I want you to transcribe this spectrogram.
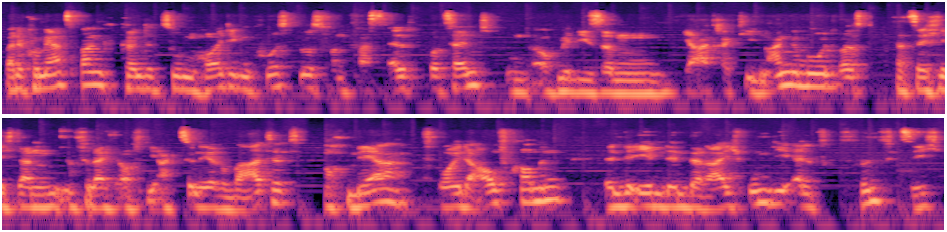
Bei der Commerzbank könnte zum heutigen Kursplus von fast 11 Prozent und auch mit diesem ja, attraktiven Angebot, was tatsächlich dann vielleicht auf die Aktionäre wartet, noch mehr Freude aufkommen. Wenn wir eben den Bereich um die 11,50,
